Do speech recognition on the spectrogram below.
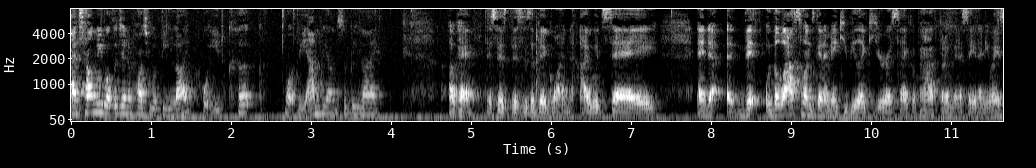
And tell me what the dinner party would be like, what you'd cook, what the ambience would be like. Okay, this is this is a big one. I would say, and uh, the, the last one's going to make you be like you're a psychopath, but I'm going to say it anyways.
